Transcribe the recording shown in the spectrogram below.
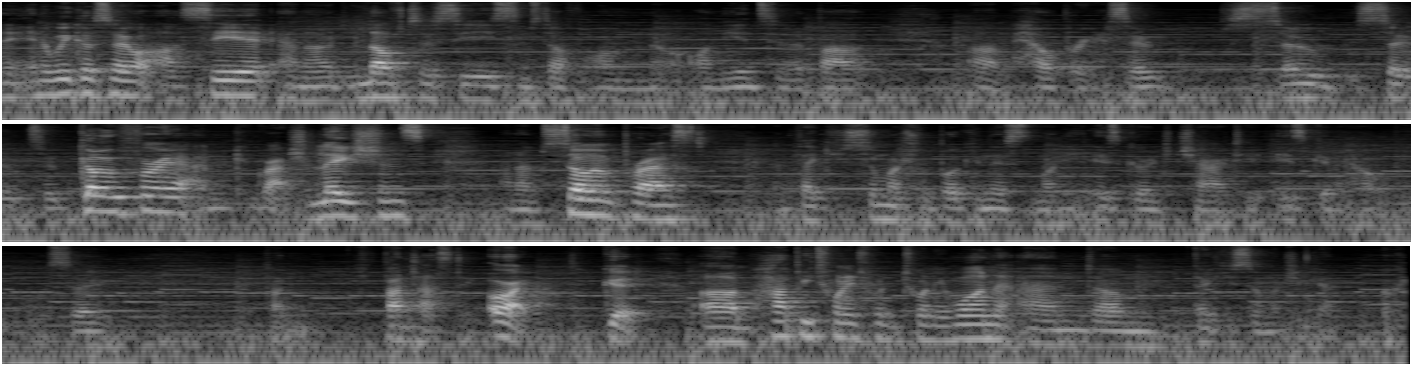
in a, in a, week or so I'll see it, and I'd love to see some stuff on on the internet about um, Hellbringer. So so so so go for it, and congratulations! And I'm so impressed, and thank you so much for booking this. The money is going to charity. It is going to help people. So fantastic. All right, good. Um, happy 2021, and um, thank you so much again. Okay.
